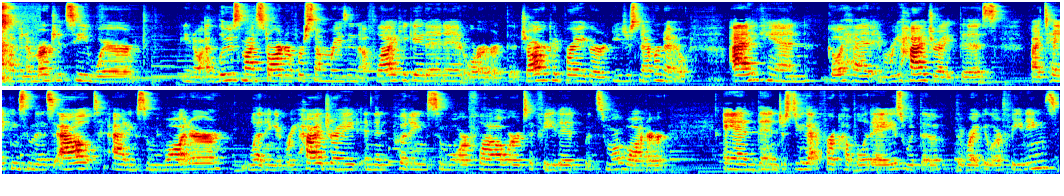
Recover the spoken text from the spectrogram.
I have an emergency where you know, I lose my starter for some reason, a fly could get in it or the jar could break or you just never know. I can go ahead and rehydrate this by taking some of this out, adding some water, letting it rehydrate, and then putting some more flour to feed it with some more water. And then just do that for a couple of days with the, the regular feedings.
